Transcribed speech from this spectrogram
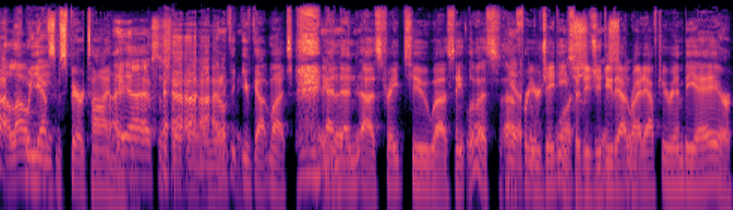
allow well, you have me- some spare time. Uh, Maybe. yeah, I have some spare time, I don't think you've got much. And then uh, straight to uh, St. Louis uh, Yeah, for your JD. so did you do that right after your MBA, or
